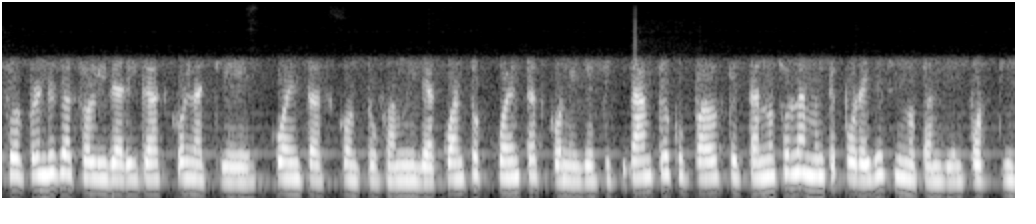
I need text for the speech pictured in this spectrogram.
sorprendes la solidaridad con la que cuentas con tu familia, cuánto cuentas con ellos y tan preocupados que están no solamente por ellos, sino también por ti.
